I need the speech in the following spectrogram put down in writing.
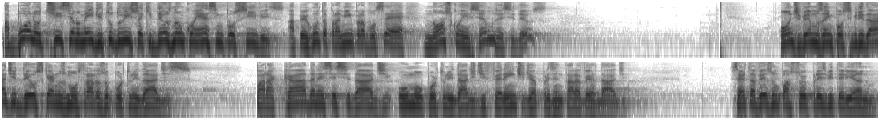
A boa notícia no meio de tudo isso é que Deus não conhece impossíveis. A pergunta para mim e para você é: nós conhecemos esse Deus? Onde vemos a impossibilidade, Deus quer nos mostrar as oportunidades. Para cada necessidade, uma oportunidade diferente de apresentar a verdade. Certa vez, um pastor presbiteriano,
